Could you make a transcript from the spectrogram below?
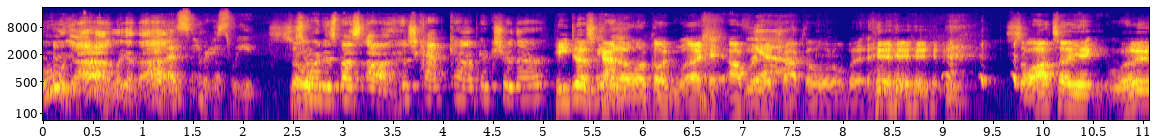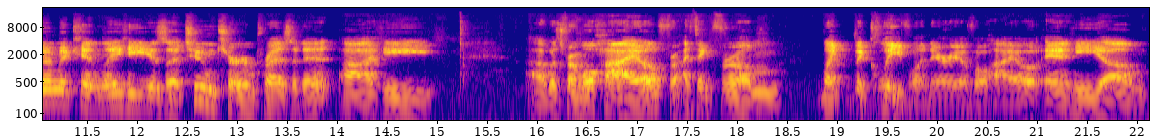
Ooh, yeah, look at Oh, that. that's pretty sweet. so, So his best uh, Hitchcock kind of picture there. he does kind of look like uh, Alfred Yeah. Hitchcock a little bit. so I'll tell you, William McKinley. He is a two-term president. Uh, he uh, was from Ohio. For I think from like the Cleveland area of Ohio, and he. Um,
